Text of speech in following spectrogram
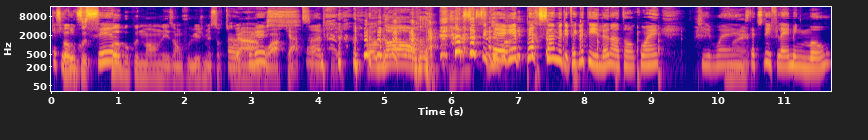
Qu'est-ce qui Pas était beaucoup, difficile? pas beaucoup de monde les ont voulu, je me suis retrouvé En à en voir 4. Ah, Oh non! Ça, c'est terrible. Personne veut. Fait que là, t'es là dans ton coin. Puis ouais, Ouais. c'était-tu des flaming mots?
